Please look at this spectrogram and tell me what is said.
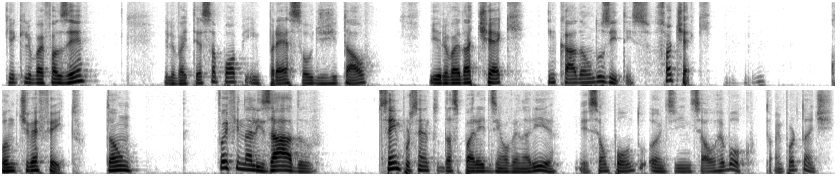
O que, que ele vai fazer? Ele vai ter essa POP impressa ou digital e ele vai dar check em cada um dos itens. Só check. Quando tiver feito. Então, foi finalizado 100% das paredes em alvenaria? Esse é um ponto antes de iniciar o reboco. Então é importante.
